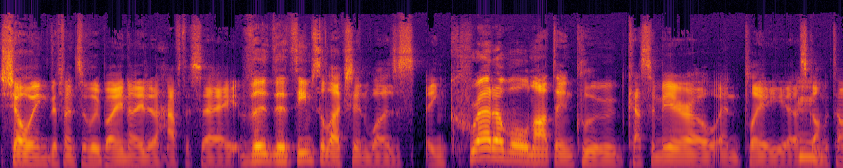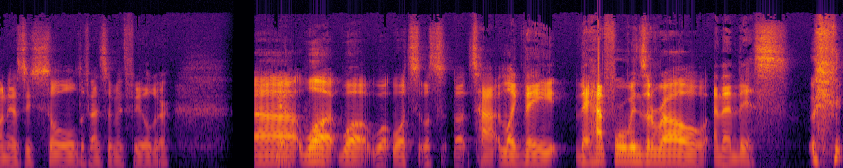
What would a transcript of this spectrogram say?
showing defensively by United. I have to say the the team selection was incredible. Not to include Casemiro and play uh, Scott McTominay as his sole defensive midfielder. Uh, what, what, what, what's, what's, what's how, like they, they had four wins in a row and then this.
